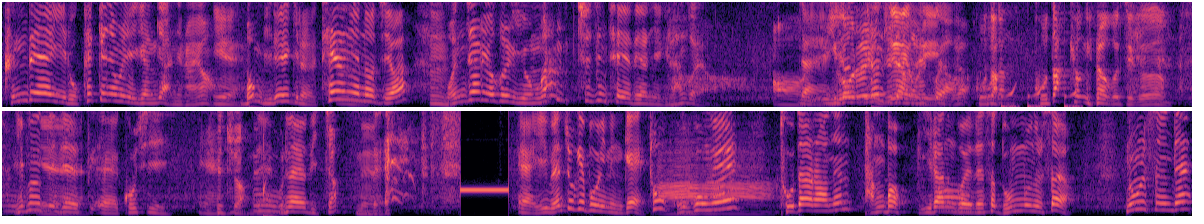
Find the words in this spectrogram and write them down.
근데 이 로켓 개념을 얘기한 게 아니라요 예. 먼 미래 얘기를 해요 태양 에너지와 음. 원자력을 이용한 추진체에 대한 얘기를 한 거예요 어, 네, 이거를 이런- 이런 주장을 했고요. 고닥 고닥형이라고 지금 이분은 또 예. 이제 예, 고시 예. 그쵸. 네, 우리나라에도 있죠 네. 예, 이 왼쪽에 보이는 게 초고공에 아. 도달하는 방법이라는 어. 거에 대해서 논문을 써요. 논문을 쓰는데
